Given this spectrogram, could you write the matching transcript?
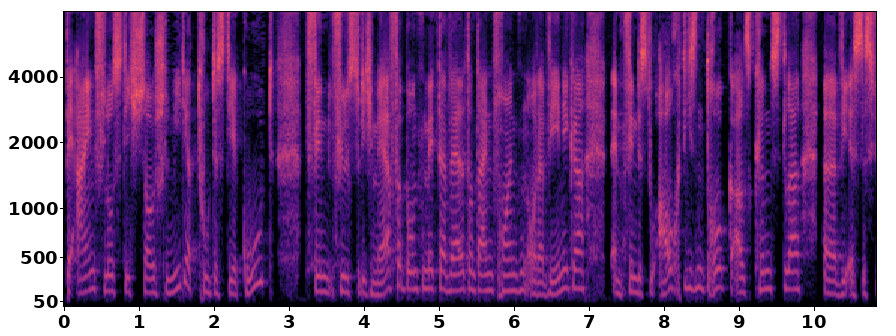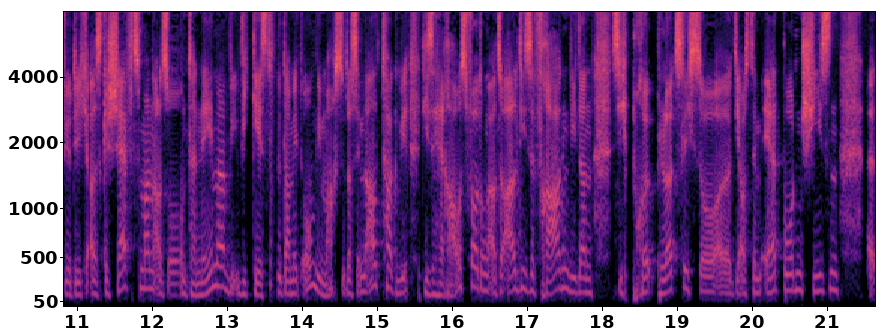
beeinflusst dich Social Media? Tut es dir gut? Find, fühlst du dich mehr verbunden mit der Welt und deinen Freunden oder weniger? Empfindest du auch diesen Druck als Künstler? Äh, wie ist es für dich als Geschäftsmann, als Unternehmer? Wie, wie gehst du damit um? Wie machst du das im Alltag? Wie, diese Herausforderung, also all diese Fragen, die dann sich plötzlich so, äh, die aus dem Erdboden schießen, äh,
